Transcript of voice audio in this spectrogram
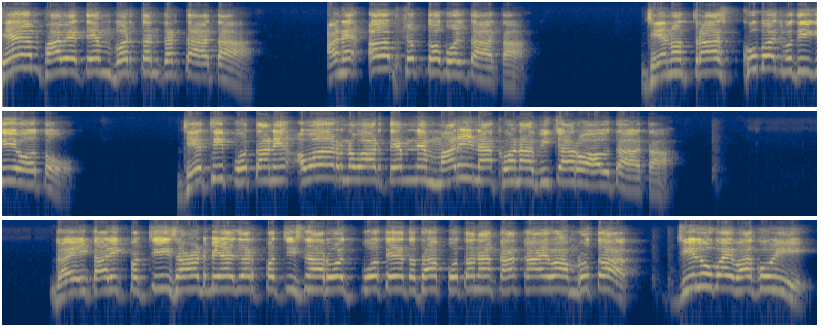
જેમ ફાવે તેમ વર્તન કરતા હતા અને અપશબ્દો બોલતા હતા. જેનો ત્રાસ ખૂબ જ વધી ગયો હતો. જેથી પોતાને અવારનવાર તેમને મારી નાખવાના વિચારો આવતા હતા. ગઈ તારીખ પચીસ આઠ બે હજાર પચીસ ના રોજ પોતે તથા પોતાના કાકા એવા મૃતક જીલુભાઈ વાઘોઈ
